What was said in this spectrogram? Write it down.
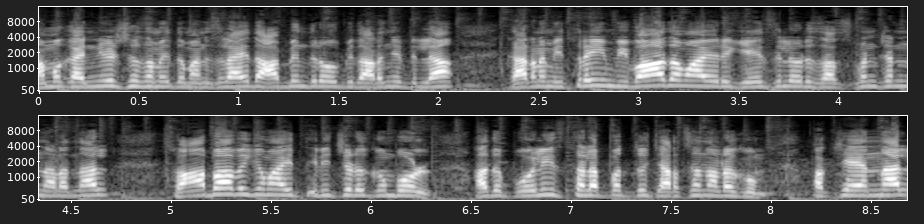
നമുക്ക് അന്വേഷണ സമയത്ത് മനസ്സിലായത്. ആഭ്യന്തര വകുപ്പ് ഇത് അറിഞ്ഞിട്ടില്ല. കാരണം ഇത്രയും വിവാദമായ ഒരു കേസിൽ ഒരു സസ്പെൻഷൻ നടന്നാൽ സ്വാഭാവികമായി തിരിച്ചെടുക്കുമ്പോൾ അത് പോലീസ് തലപ്പത്ത് ചർച്ച നടക്കും. പക്ഷേ എന്നാൽ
